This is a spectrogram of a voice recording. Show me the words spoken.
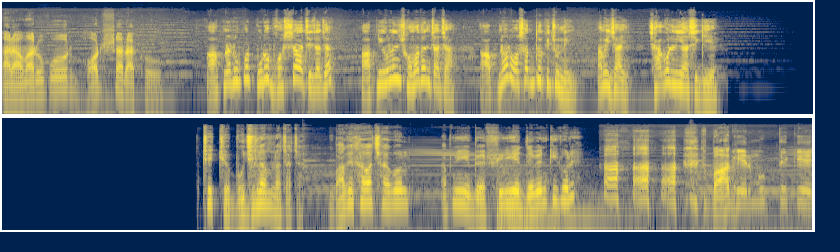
আর আমার উপর ভরসা রাখো। আপনার উপর পুরো ভরসা আছে চাচা। আপনি হলেন সমাধান চাচা। আপনার অসাধ্য কিছু নেই। আমি যাই ছাগল নিয়ে আসি গিয়ে। ঠিক বুঝলাম না চাচা। বাঘে খাওয়া ছাগল আপনি ফিরিয়ে দেবেন কি করে? বাঘের মুখ থেকে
